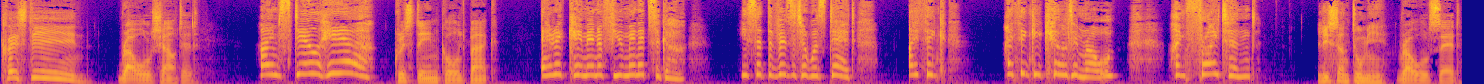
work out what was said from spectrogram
Christine! Raoul shouted. I'm still here. Christine called back. Eric came in a few minutes ago. He said the visitor was dead. I think. I think he killed him, Raoul. I'm frightened. Listen to me. Raoul said.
